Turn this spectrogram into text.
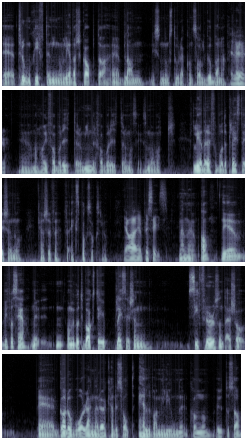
eh, tronskiften inom ledarskap då, eh, bland liksom, de stora konsolgubbarna. Eller hur? Eh, man har ju favoriter och mindre favoriter om man säger, som har varit ledare för både Playstation och kanske för, för Xbox också. Då. Ja, precis. Men eh, ja, det, vi får se. Nu, om vi går tillbaka till Playstation-siffror och sånt där så eh, God of War Ragnarök hade sålt 11 miljoner, kom de ut och sa.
